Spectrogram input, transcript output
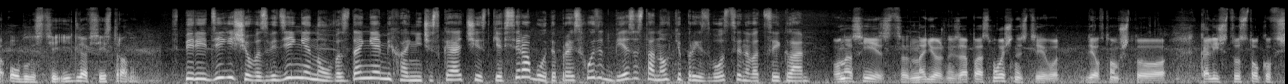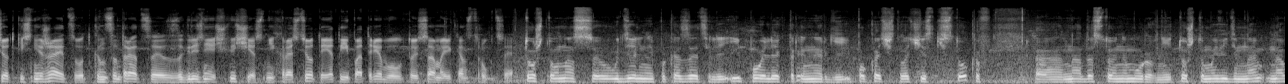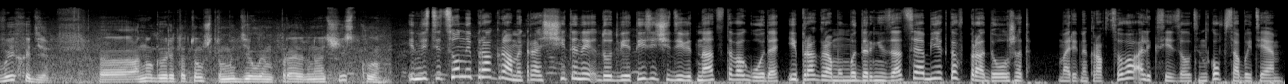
области, и для всей страны. Впереди еще возведение нового здания механической очистки. Все работы происходят без остановки производственного цикла. У нас есть надежный запас мощности. Вот дело в том, что количество стоков все-таки снижается. Вот концентрация загрязняющих веществ в них растет, и это и потребовало той самой реконструкции. То, что у нас удельные показатели и по электроэнергии, и по качеству очистки стоков э, на достойном уровне, и то, что мы видим на, на выходе, э, оно говорит о том, что мы делаем правильную очистку. Инвестиционные программы рассчитаны до 2019 года, и программу модернизации объектов продолжат. Марина Кравцова, Алексей Золотенков. События.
